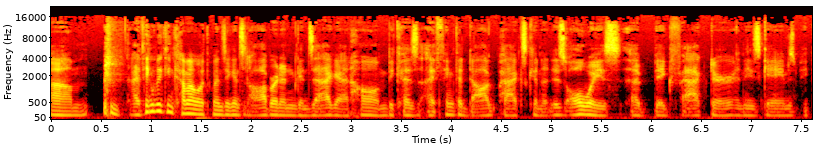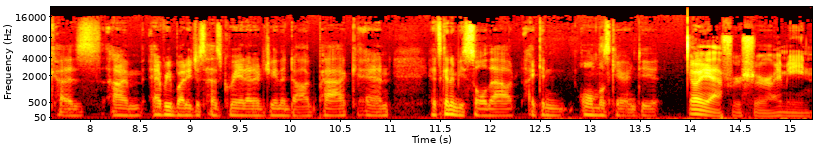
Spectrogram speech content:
um, I think we can come out with wins against Auburn and Gonzaga at home because I think the dog packs gonna is always a big factor in these games because um, everybody just has great energy in the dog pack and it's gonna be sold out. I can almost guarantee it. Oh yeah, for sure. I mean,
